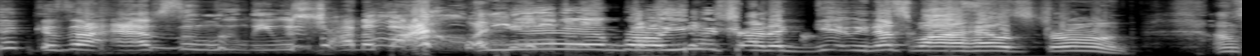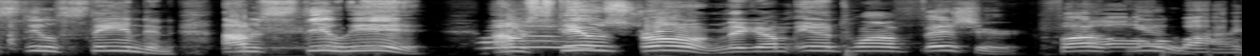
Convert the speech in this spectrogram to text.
Because I absolutely was trying to violate. Yeah, bro, you were trying to get me. That's why I held strong. I'm still standing. I'm still here. I'm still strong, nigga. I'm Antwone Fisher. Fuck Oh you. Oh my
